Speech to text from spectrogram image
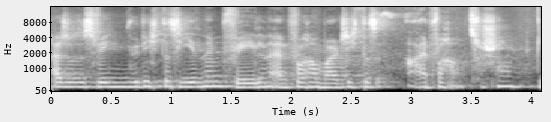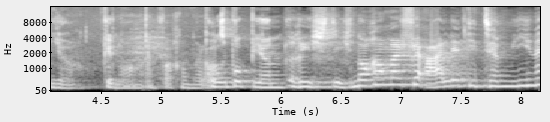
Also deswegen würde ich das jedem empfehlen, einfach einmal sich das einfach anzuschauen. Ja, genau, einfach einmal Gut, ausprobieren. Richtig. Noch einmal für alle, die Termine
